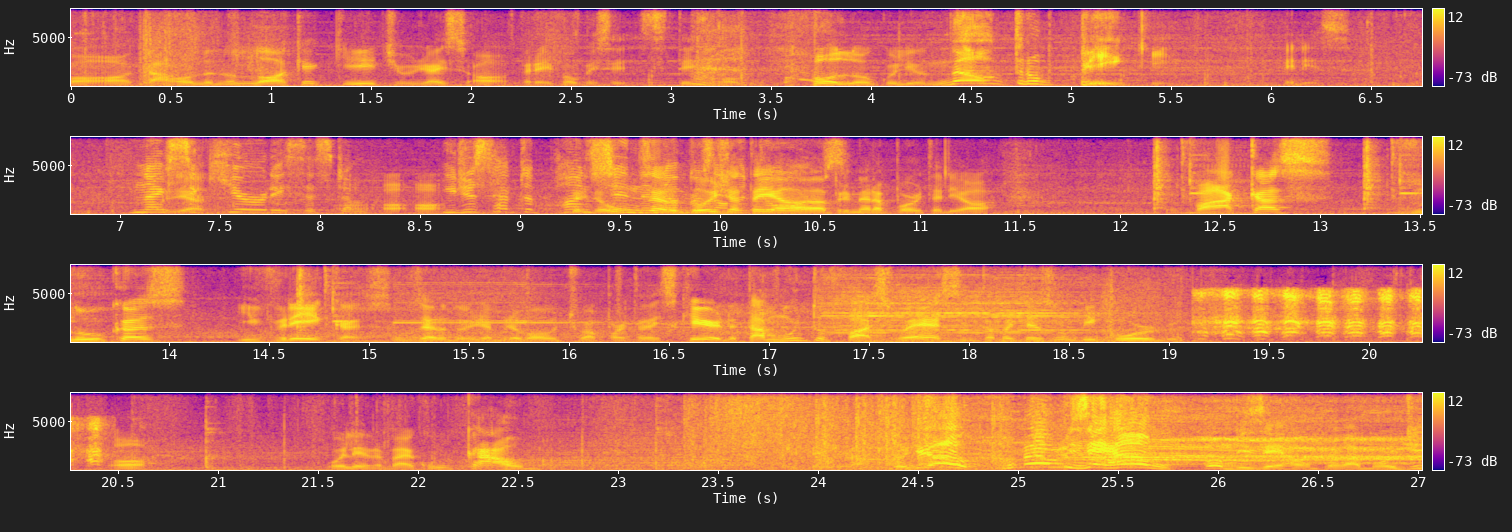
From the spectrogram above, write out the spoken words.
Ó, ó, tá rolando lock aqui, tio. Já, ó, peraí, vamos ver se, se tem como. Rolou com o Leon. Não trupique! Beleza. Nice security system. Ó, ó. You just have to punch Beleza, in the 102 numbers on já tem a primeira porta ali, ó. Vacas, Lucas e Vrecas. 102, já abriu a última porta da esquerda. Tá muito fácil essa, então vai ter zumbi gordo. Ó. Helena, vai com calma. Ô, ô, bezerrão! Ô, bezerrão, pelo amor de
